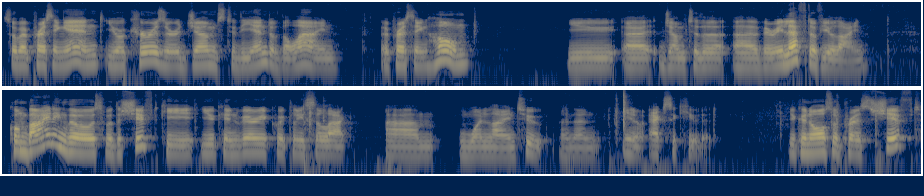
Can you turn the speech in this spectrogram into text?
So by pressing end, your cursor jumps to the end of the line. By pressing home, you uh, jump to the uh, very left of your line. Combining those with the shift key, you can very quickly select um, one line too, and then you know execute it. You can also press Shift.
